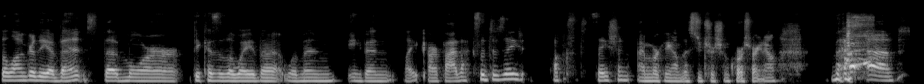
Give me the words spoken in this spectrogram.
the longer the event, the more because of the way that women even like our fat oxidization oxidization. I'm working on this nutrition course right now. um,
